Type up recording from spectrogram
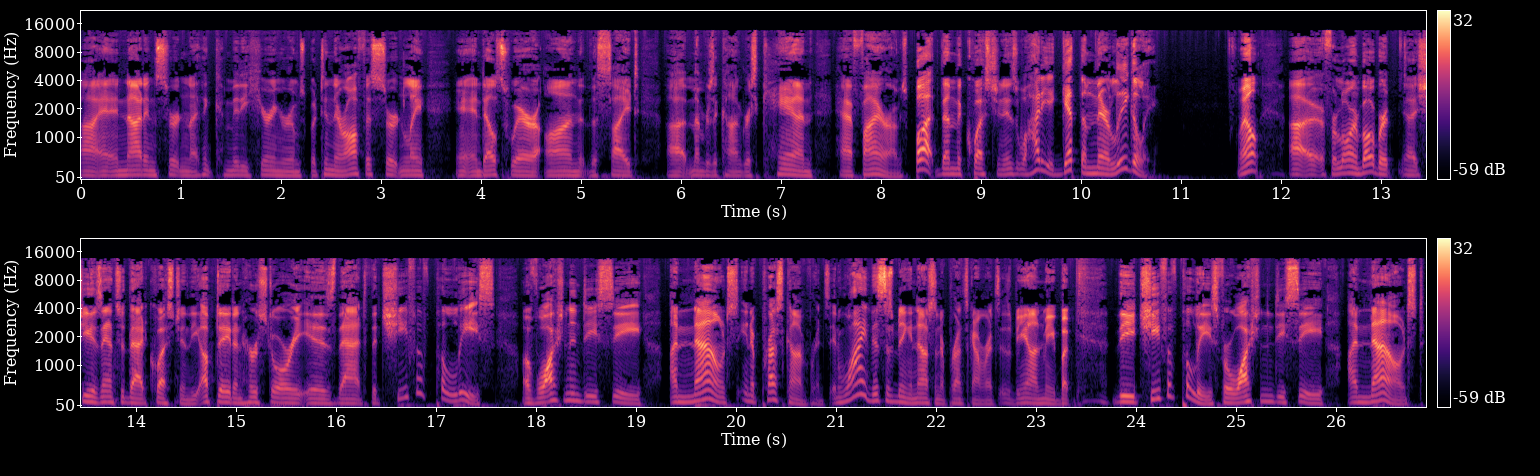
uh, and not in certain, I think, committee hearing rooms, but in their office certainly and elsewhere on the site. Uh, members of Congress can have firearms, but then the question is, well, how do you get them there legally? Well, uh, for Lauren Boebert, uh, she has answered that question. The update in her story is that the chief of police of Washington, D.C. announced in a press conference, and why this is being announced in a press conference is beyond me, but the chief of police for Washington, D.C. announced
